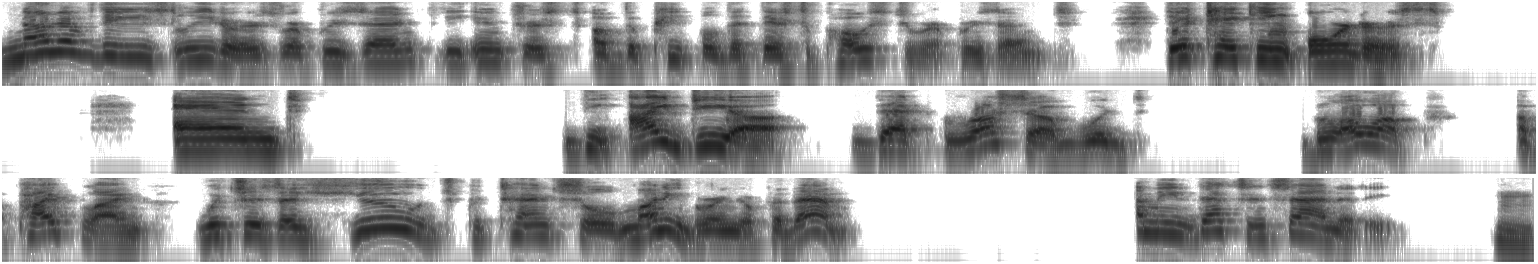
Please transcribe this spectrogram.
None of these leaders represent the interests of the people that they're supposed to represent. They're taking orders. And the idea that Russia would blow up a pipeline, which is a huge potential money bringer for them. I mean, that's insanity. Hmm.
